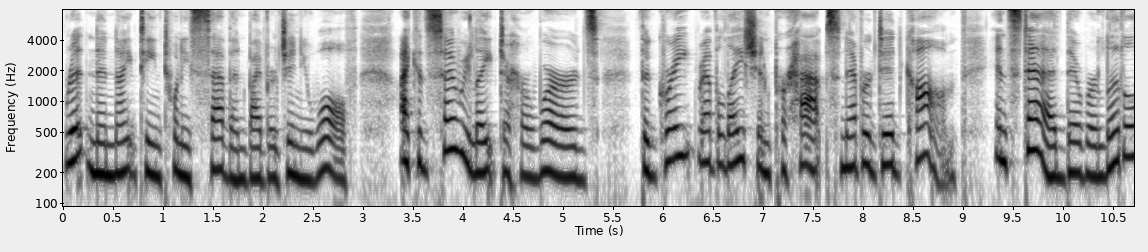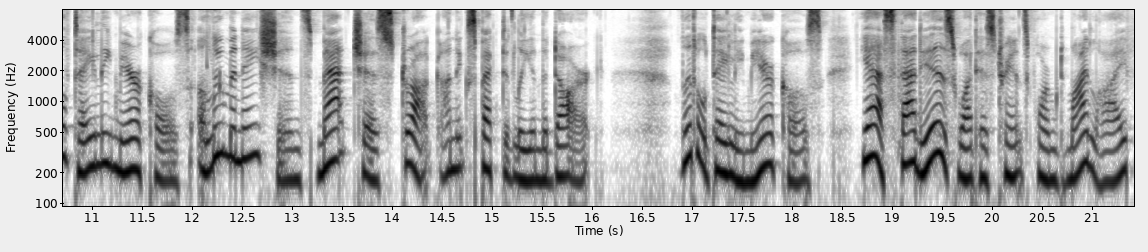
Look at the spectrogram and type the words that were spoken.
written in 1927 by Virginia Woolf, I could so relate to her words the great revelation perhaps never did come. Instead, there were little daily miracles, illuminations, matches struck unexpectedly in the dark. Little daily miracles. Yes, that is what has transformed my life.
